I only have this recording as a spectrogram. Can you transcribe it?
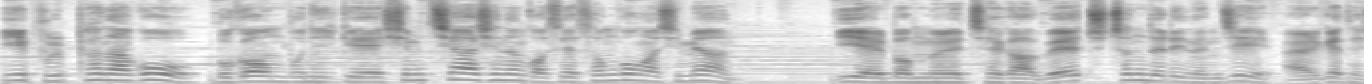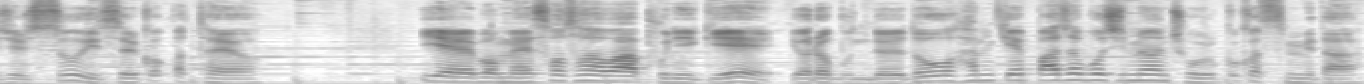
이 불편하고 무거운 분위기에 심취하시는 것에 성공하시면 이 앨범을 제가 왜 추천드리는지 알게 되실 수 있을 것 같아요. 이 앨범의 서사와 분위기에 여러분들도 함께 빠져보시면 좋을 것 같습니다.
